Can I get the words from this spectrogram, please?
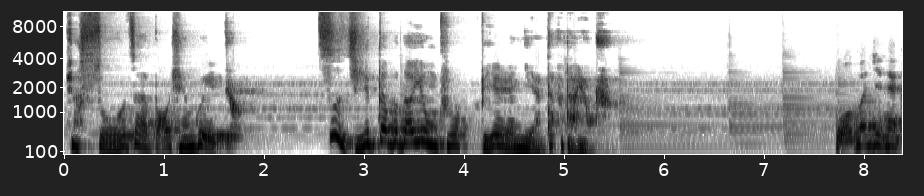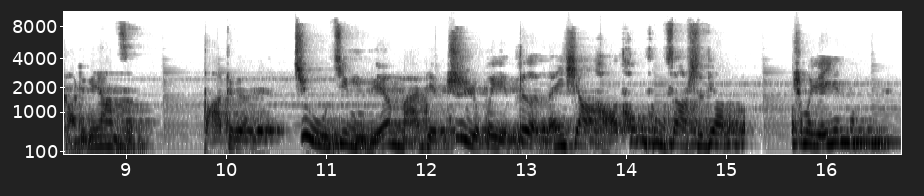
像锁在保险柜里头，自己得不到用处，别人也得不到用处。我们今天搞这个样子，把这个究竟圆满的智慧德能相好，通通丧失掉了。什么原因呢？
